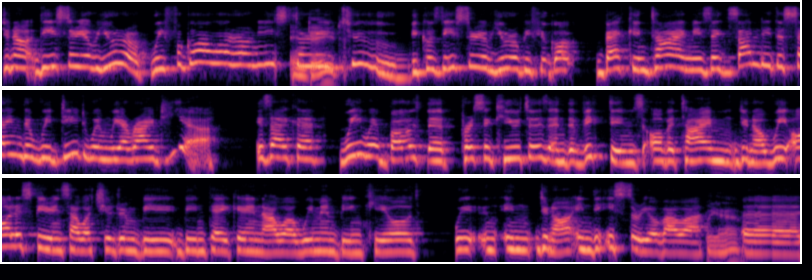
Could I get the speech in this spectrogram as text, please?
you know the history of europe we forgot our own history Indeed. too because the history of europe if you go back in time is exactly the same that we did when we arrived here it's like uh, we were both the persecutors and the victims of a time you know we all experienced our children be, being taken our women being killed we in, in, you know in the history of our oh, yeah. uh,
